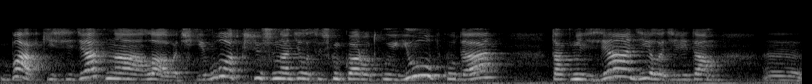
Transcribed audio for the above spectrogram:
бабки сидят на лавочке, вот, Ксюша надела слишком короткую юбку, да, так нельзя делать, или там... Э,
